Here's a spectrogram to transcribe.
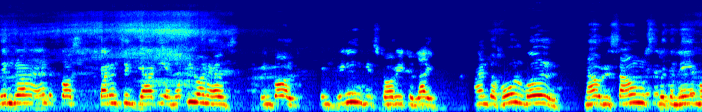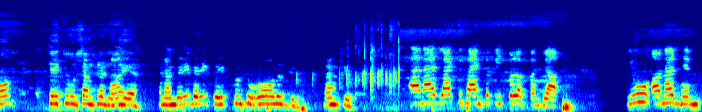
Indra, and of course Karan Singh Tyagi and everyone else involved in bringing his story to life. And the whole world now resounds with the name of Chetur Shankar Nair. And I'm very, very grateful to all of you. Thank you. and I'd like to thank the people of Punjab. You honored him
